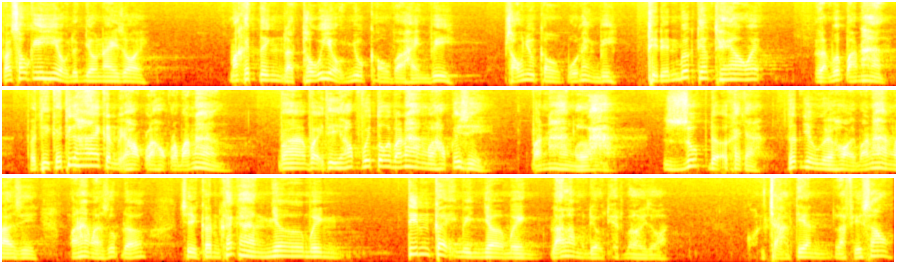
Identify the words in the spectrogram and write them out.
và sau khi hiểu được điều này rồi marketing là thấu hiểu nhu cầu và hành vi. Sáu nhu cầu, bốn hành vi. Thì đến bước tiếp theo ấy, là bước bán hàng. Vậy thì cái thứ hai cần phải học là học là bán hàng. Và vậy thì học với tôi bán hàng là học cái gì? Bán hàng là giúp đỡ khách hàng. Rất nhiều người hỏi bán hàng là gì? Bán hàng là giúp đỡ. Chỉ cần khách hàng nhờ mình, tin cậy mình, nhờ mình đã là một điều tuyệt vời rồi. Còn trả tiền là phía sau.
